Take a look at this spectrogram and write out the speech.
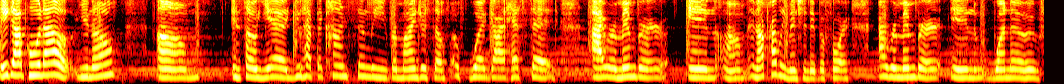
it got pulled out. You know, um, and so, yeah, you have to constantly remind yourself of what God has said. I remember in, um, and I probably mentioned it before, I remember in one of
